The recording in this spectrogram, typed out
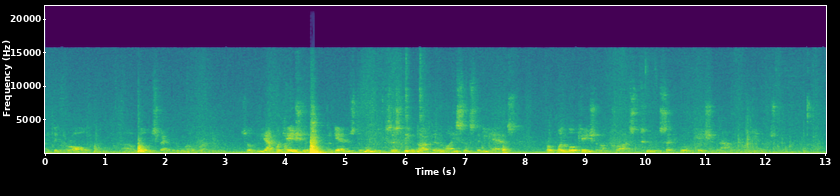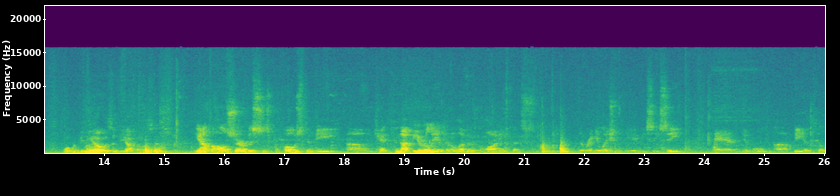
I think they're all uh, well-respected and well-run. So the application, again, is to move an existing North End license that he has from one location on Cross to the second location now on Street. What would be the hours of the alcohol service? The alcohol service is proposed to be, uh, can- cannot be earlier than 11 in the morning, that's the regulation of the ABCC, and it will uh, be until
